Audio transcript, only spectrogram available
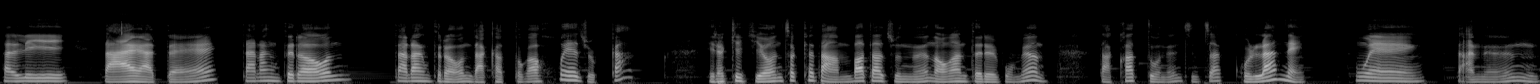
빨리 나아야 돼. 따랑 들어온 따랑 들어온 나카토가 호해줄까? 이렇게 귀여운 척해도 안 받아주는 엉한들을 보면 나카토는 진짜 곤란해. 우엥, 나는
